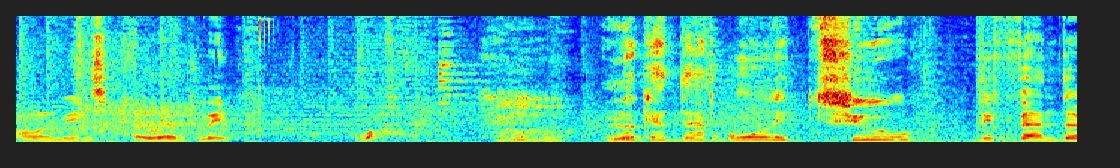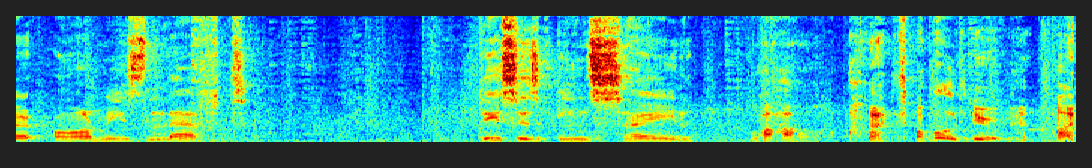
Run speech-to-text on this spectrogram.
armies currently. Wow. Look at that, only two defender armies left. This is insane. Wow, I told you, I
